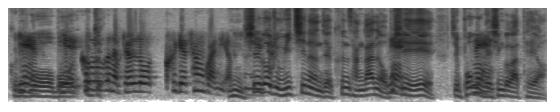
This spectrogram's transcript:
그리고 예, 뭐 예, 그거는 별로 크게 상관이 음, 없습니다. 실거주 위치는 이제 큰 상관 없이 지금 보고 네. 계신 것 같아요.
